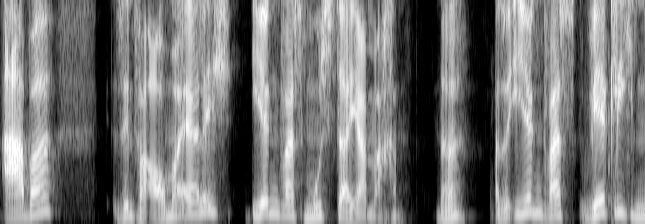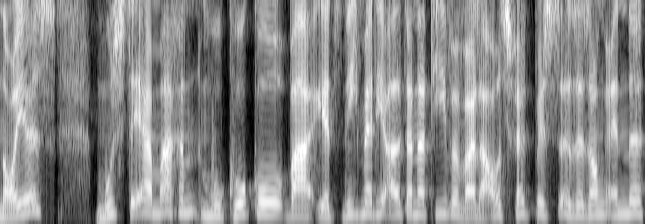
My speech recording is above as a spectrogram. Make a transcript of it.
aber sind wir auch mal ehrlich, irgendwas muss da ja machen. Ne? Also irgendwas wirklich Neues musste er machen. Mukoko war jetzt nicht mehr die Alternative, weil er ausfällt bis äh, Saisonende.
